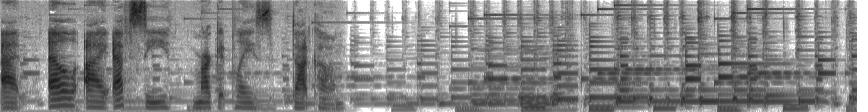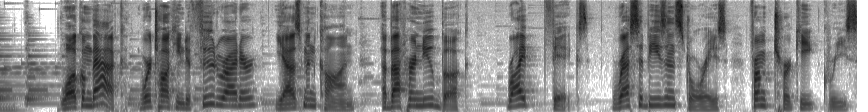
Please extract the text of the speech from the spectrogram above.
at lifcmarketplace.com. Welcome back. We're talking to food writer Yasmin Khan about her new book, Ripe Figs Recipes and Stories from Turkey, Greece,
